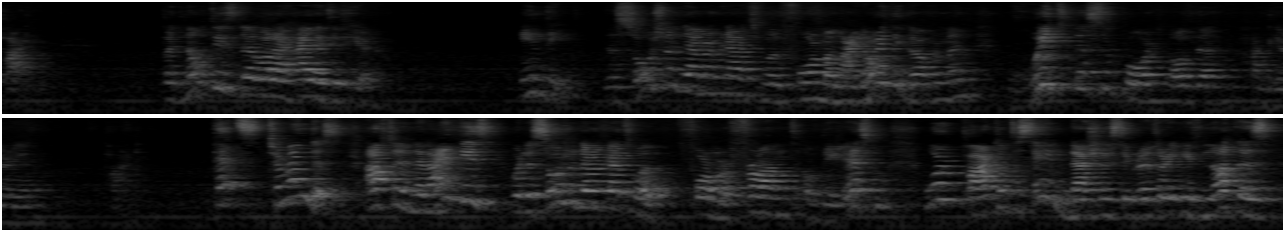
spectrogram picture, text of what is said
party. But notice that what I highlighted here. Indeed, the Social Democrats will form a minority government with the support of the Hungarian. That's tremendous. After in the 90s, where the Social Democrats, well, former front of the Iliescu, were part of the same nationalistic rhetoric, if not as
